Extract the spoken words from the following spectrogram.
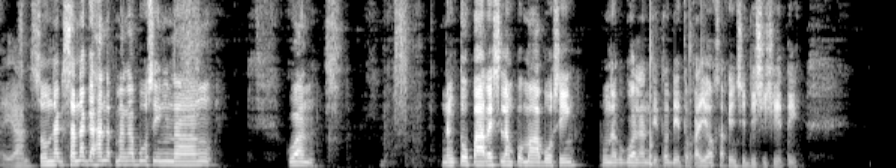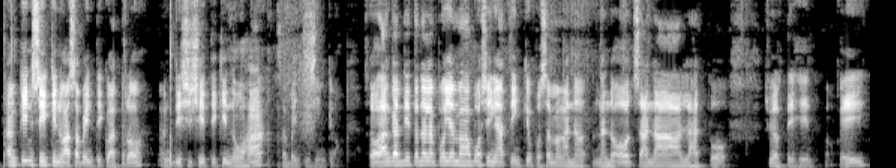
Ayan. So, nag, sa naghahanap mga bossing ng kuan ng 2 pares lang po mga bossing. Kung nagugulan dito, dito kayo sa 15-17. Ang 15 kinuha sa 24. Ang 17 kinuha sa 25. So hanggang dito na lang po yan mga bossing ha. Thank you po sa mga na- nanood. Sana lahat po swertehin. Okay?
